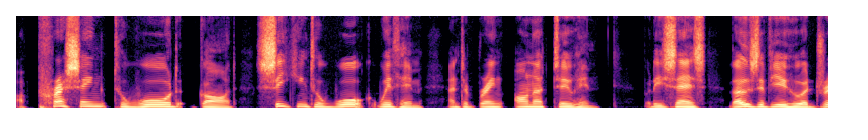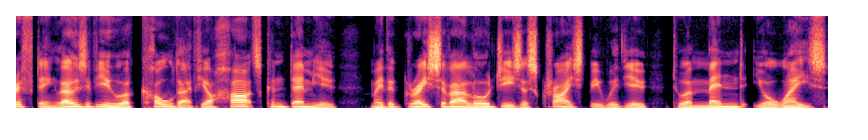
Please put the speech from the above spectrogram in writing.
are pressing toward God, seeking to walk with Him and to bring honor to Him. But he says, those of you who are drifting, those of you who are colder, if your hearts condemn you, may the grace of our Lord Jesus Christ be with you to amend your ways.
